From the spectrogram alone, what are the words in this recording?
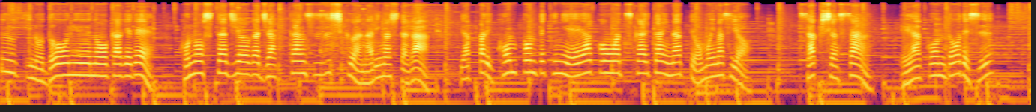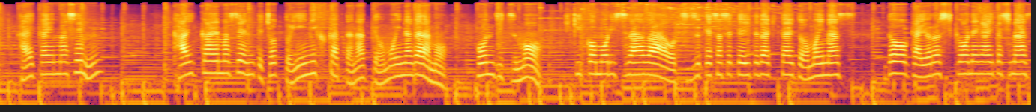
風機の導入のおかげでこのスタジオが若干涼しくはなりましたがやっぱり根本的にエアコンは使いたいなって思いますよ。作者さんエアコンどうです？買い替えません？買い替えませんってちょっと言いにくかったなって思いながらも本日も引きこもりスアワーを続けさせていただきたいと思います。どうかよろしくお願いいたします。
